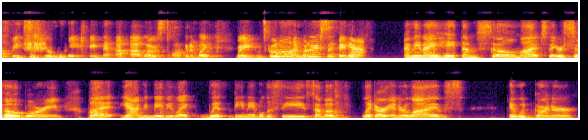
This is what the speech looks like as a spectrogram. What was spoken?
the faces you're making while I was talking. I'm like, wait, what's going on? What did I say? Yeah. I mean, I hate them so much. They are so boring. But yeah, I mean, maybe like with being able to see some of like our inner lives, it would garner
